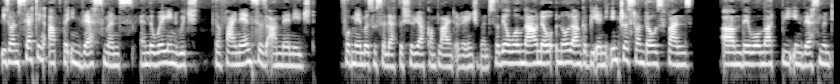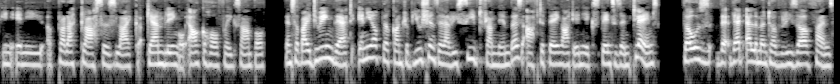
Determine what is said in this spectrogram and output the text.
is on setting up the investments and the way in which the finances are managed for members who select the Sharia compliant arrangement. So there will now no, no longer be any interest on those funds. Um, there will not be investment in any uh, product classes like gambling or alcohol, for example. And so by doing that, any of the contributions that are received from members after paying out any expenses and claims, those, that, that element of reserve funds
